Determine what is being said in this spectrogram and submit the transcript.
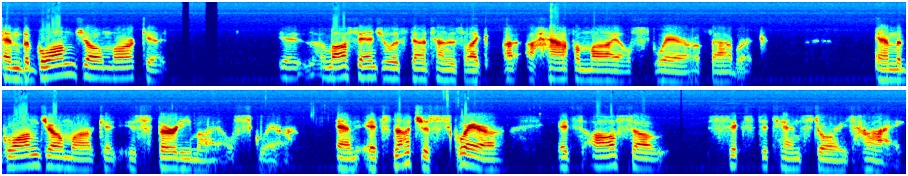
And the Guangzhou market is, Los Angeles downtown is like a, a half a mile square of fabric. And the Guangzhou market is 30 miles square. And it's not just square, it's also six to 10 stories high.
